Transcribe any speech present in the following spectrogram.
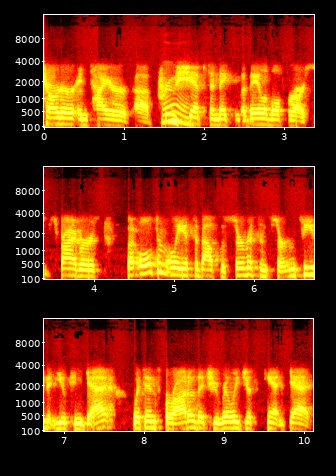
charter entire uh, cruise mm. ships and make them available for our subscribers. But ultimately, it's about the service and certainty that you can get with Inspirato that you really just can't get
